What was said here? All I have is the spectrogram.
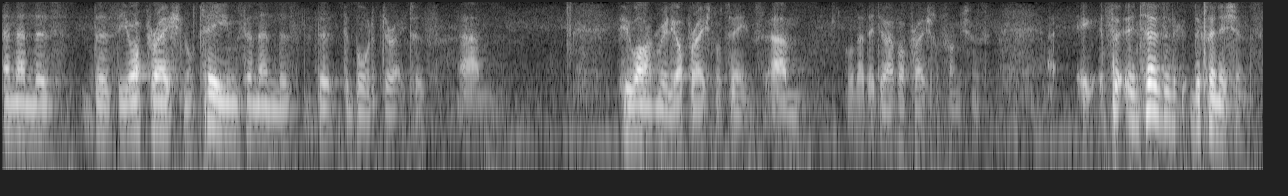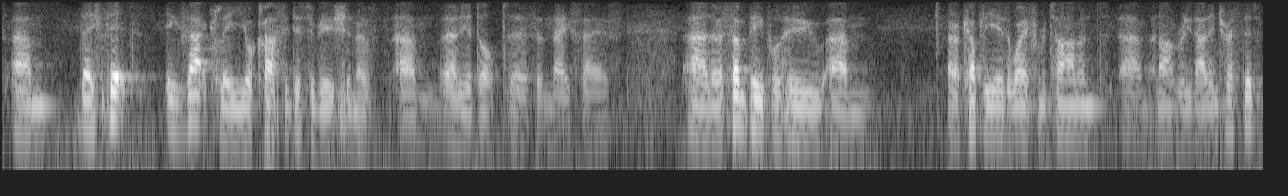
and then there's there's the operational teams, and then there's the, the board of directors, um, who aren't really operational teams although they do have operational functions. Uh, in terms of the, clinicians, um, they fit exactly your classic distribution of um, early adopters and naysayers. Uh, there are some people who um, are a couple of years away from retirement um, and aren't really that interested, um,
